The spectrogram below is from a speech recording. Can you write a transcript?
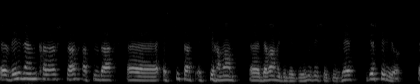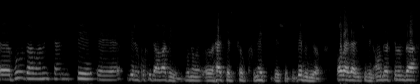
E, verilen kararlar aslında e, eski tas, eski hamam e, devam edileceğini bir şekilde gösteriyor. E, bu davanın kendisi e, bir hukuki dava değil. Bunu e, herkes çok net bir şekilde biliyor. Olaylar 2014 yılında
